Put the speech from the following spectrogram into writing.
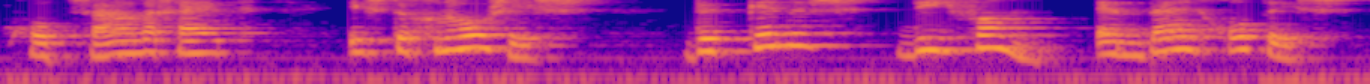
Godzaligheid is de gnosis, de kennis die van en bij God is.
